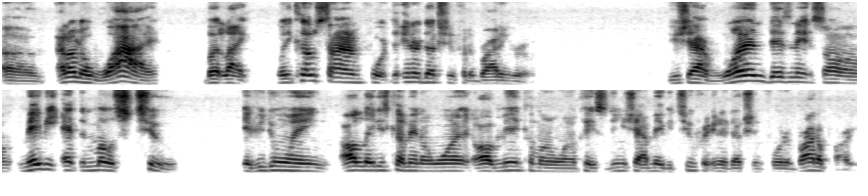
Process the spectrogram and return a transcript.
um, I don't know why, but like when it comes time for the introduction for the bride and groom, you should have one designated song, maybe at the most two. If you're doing all ladies come in on one, all men come on one, okay, so then you should have maybe two for introduction for the bridal party.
